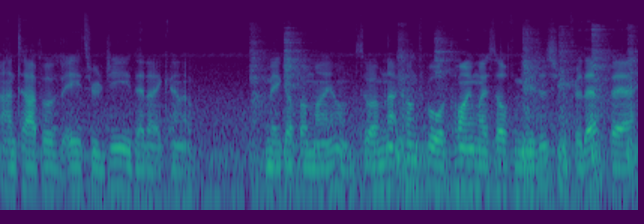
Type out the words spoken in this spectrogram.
on top of A through G that I kind of make up on my own. So I'm not comfortable with calling myself a musician for that fact.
